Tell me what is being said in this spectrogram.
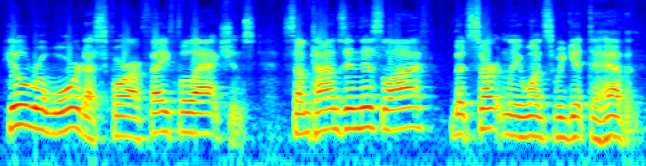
He'll reward us for our faithful actions, sometimes in this life, but certainly once we get to heaven.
